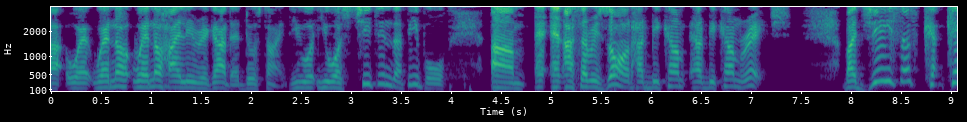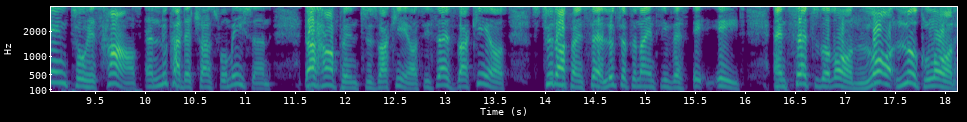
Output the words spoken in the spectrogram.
uh, were, were not were not highly regarded those times. He, he was cheating the people, um, and, and, as a result had become had become rich. But Jesus came to his house and look at the transformation that happened to Zacchaeus. He says, Zacchaeus stood up and said, Luke chapter 19, verse 8, and said to the Lord, Lord, look, Lord,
